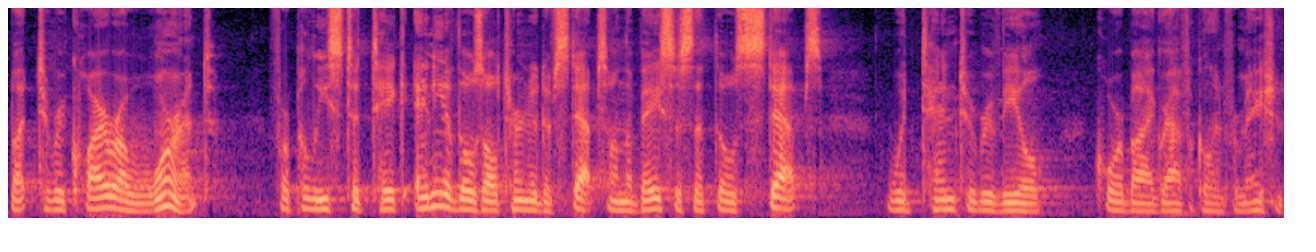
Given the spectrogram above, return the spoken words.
but to require a warrant for police to take any of those alternative steps on the basis that those steps would tend to reveal core biographical information.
